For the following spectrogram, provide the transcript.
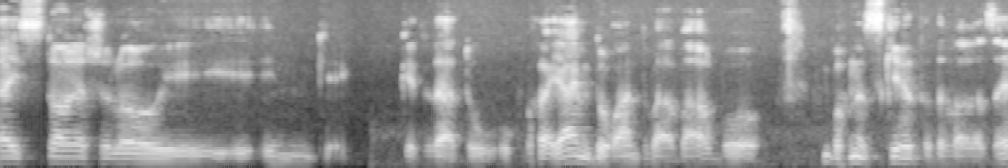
ההיסטוריה שלו עם, כי את יודעת, הוא, הוא כבר היה עם דורנט בעבר, בוא, בוא נזכיר את הדבר הזה.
